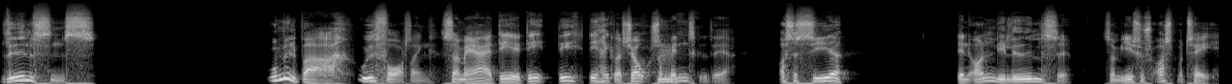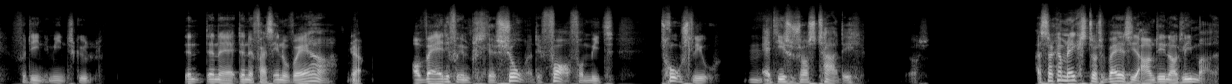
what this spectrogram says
lidelsens umiddelbare udfordring, som er, at det, det, det, det har ikke været sjovt som mm. menneske, det der. Og så siger den åndelige lidelse, som Jesus også må tage for din og min skyld, den, den, er, den er faktisk endnu værre. Ja. Og hvad er det for implikationer, det får for mit trosliv, mm. at Jesus også tager det? Også. Altså, så kan man ikke stå tilbage og sige, at det er nok lige meget.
